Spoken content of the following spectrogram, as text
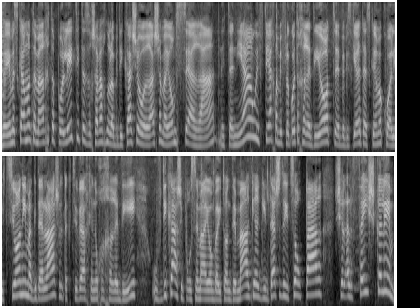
ואם הזכרנו את המערכת הפוליטית, אז עכשיו אנחנו לבדיקה שעוררה שם היום סערה. נתניהו הבטיח למפלגות החרדיות אה, במסגרת ההסכמים הקואליציוניים הגדלה של תקציבי החינוך החרדי, ובדיקה שפורסמה היום בעיתון דה מרקר גילתה שזה ייצור פער של אלפי שקלים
